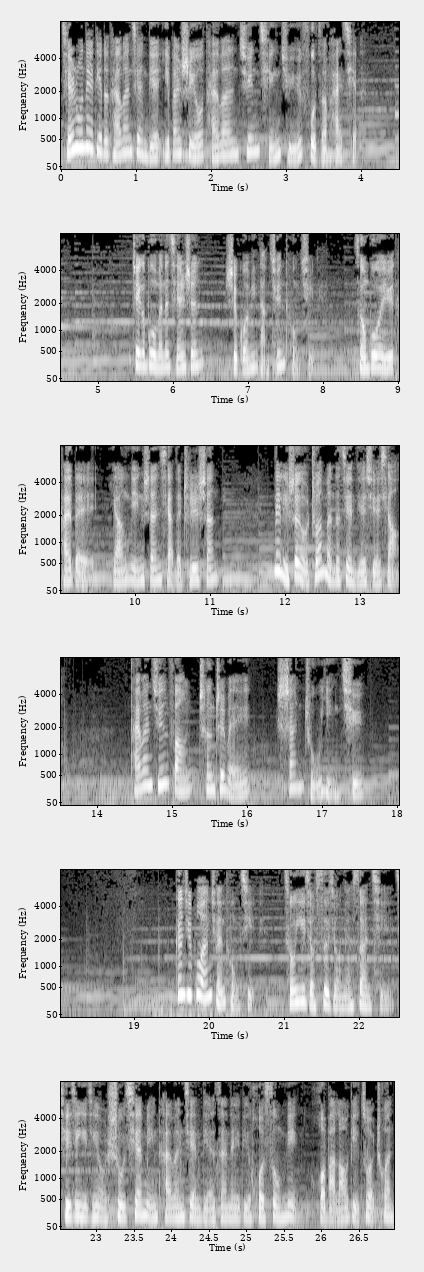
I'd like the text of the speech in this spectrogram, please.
潜入内地的台湾间谍一般是由台湾军情局负责派遣。这个部门的前身是国民党军统局，总部位于台北阳明山下的芝山，那里设有专门的间谍学校，台湾军方称之为“山竹营区”。根据不完全统计。从一九四九年算起，迄今已经有数千名台湾间谍在内地或送命，或把牢底坐穿。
